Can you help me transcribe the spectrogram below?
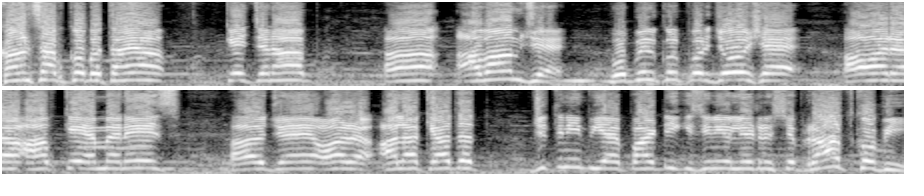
खान साहब को बताया कि जनाब आवाम जो है वो बिल्कुल पुरजोश है और आपके एम एन एज जो है और आला क्यादत जितनी भी है पार्टी की सीनियर लीडरशिप रात को भी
